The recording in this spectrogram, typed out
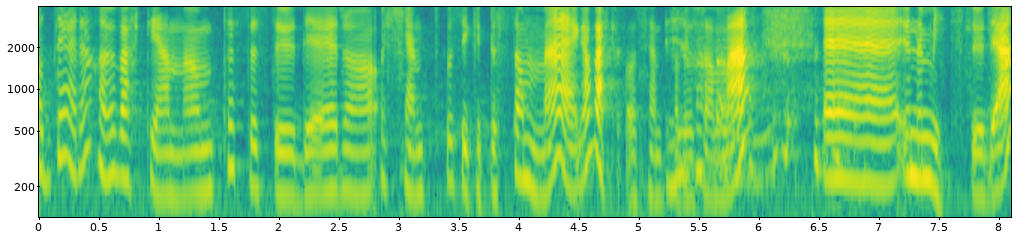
Og dere har jo vært gjennom tøffe studier og, og kjent på sikkert det samme. Jeg har i hvert fall kjent på det samme eh, under mitt studie.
